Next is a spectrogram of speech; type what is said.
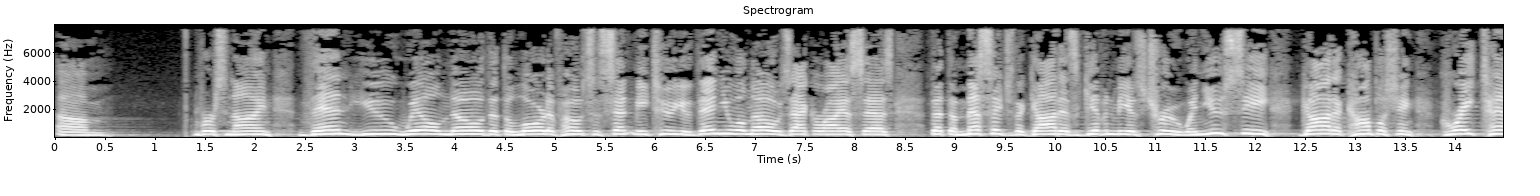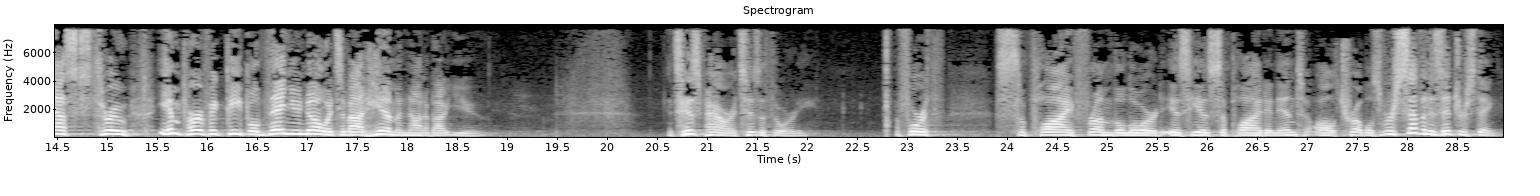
um, Verse 9, then you will know that the Lord of hosts has sent me to you. Then you will know, Zechariah says, that the message that God has given me is true. When you see God accomplishing great tasks through imperfect people, then you know it's about Him and not about you. It's His power, it's His authority. A fourth supply from the Lord is He has supplied an end to all troubles. Verse 7 is interesting.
